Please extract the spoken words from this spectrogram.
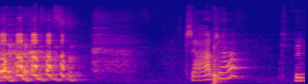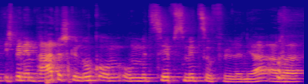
Jar Jar? Ich bin, ich bin empathisch genug, um, um mit Siths mitzufühlen, ja, aber,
